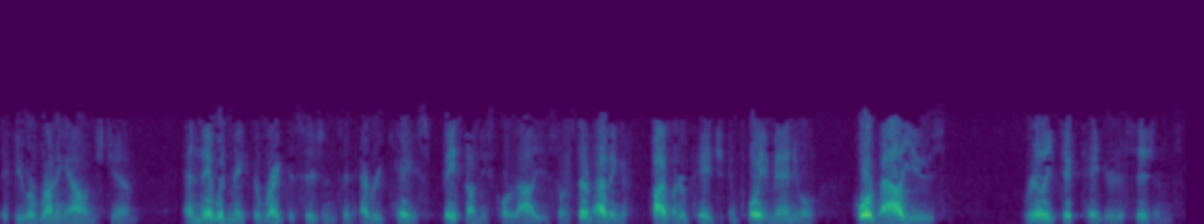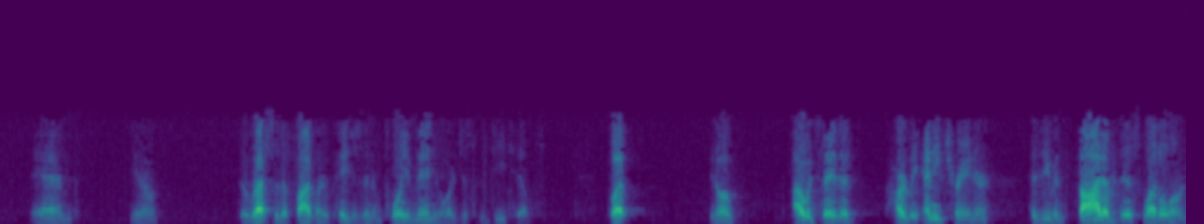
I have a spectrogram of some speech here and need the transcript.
if you were running Alwyn's gym, and they would make the right decisions in every case based on these core values. So instead of having a 500 page employee manual, core values really dictate your decisions. And, you know, the rest of the 500 pages in employee manual are just the details. But, you know, I would say that hardly any trainer has even thought of this, let alone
